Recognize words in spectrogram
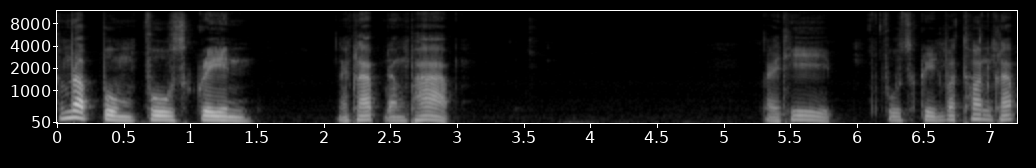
สำหรับปุ่ม full screen นะครับ ดังภาพ ไปที่ full screen button ครับ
